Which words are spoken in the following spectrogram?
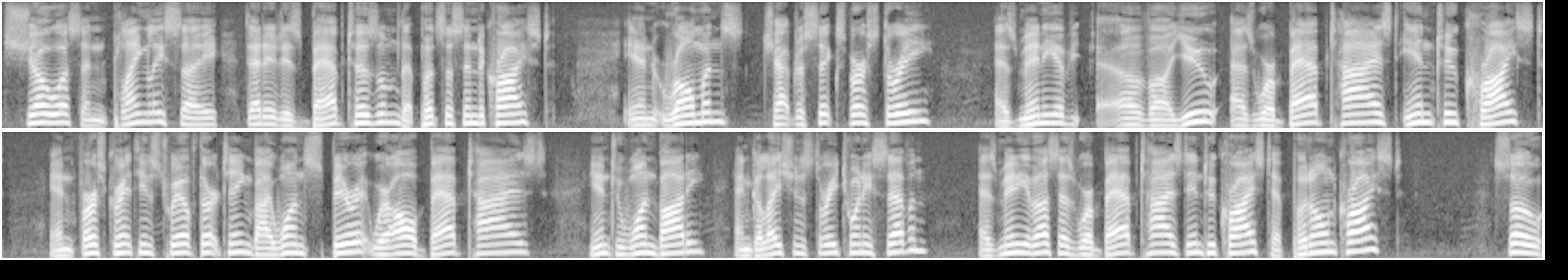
show us and plainly say that it is baptism that puts us into Christ. In Romans chapter 6 verse 3, as many of, of uh, you as were baptized into Christ. In 1 Corinthians 12:13, by one spirit we're all baptized into one body. And Galatians 3:27, as many of us as were baptized into Christ have put on Christ. So,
